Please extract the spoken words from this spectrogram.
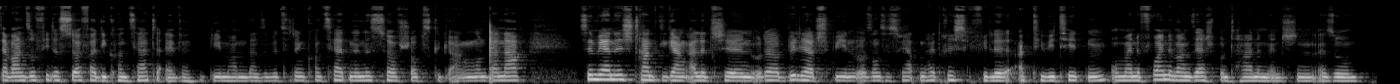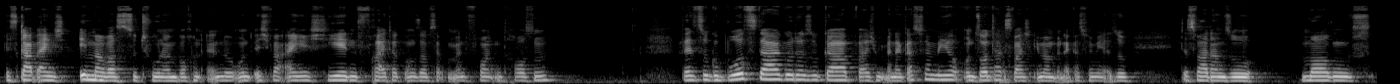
da waren so viele Surfer, die Konzerte einfach gegeben haben. Dann sind wir zu den Konzerten in die Surfshops gegangen und danach sind wir an den Strand gegangen, alle chillen oder Billard spielen oder sonst was. Wir hatten halt richtig viele Aktivitäten. Und meine Freunde waren sehr spontane Menschen. Also es gab eigentlich immer was zu tun am Wochenende. Und ich war eigentlich jeden Freitag und Samstag mit meinen Freunden draußen. Wenn es so Geburtstage oder so gab, war ich mit meiner Gastfamilie. Und sonntags war ich immer mit meiner Gastfamilie. Also das war dann so morgens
